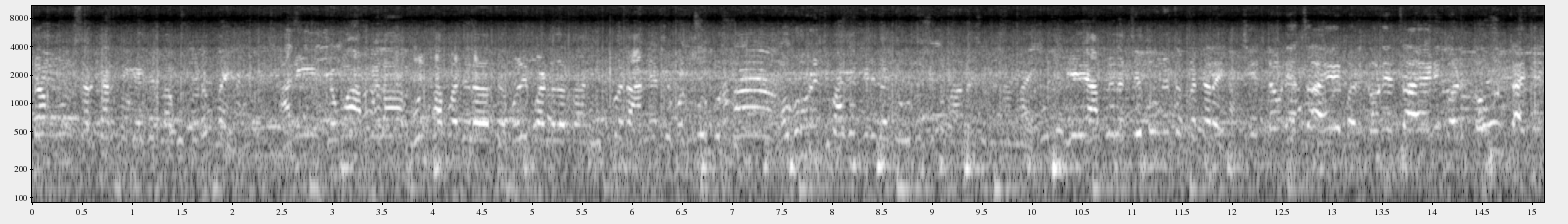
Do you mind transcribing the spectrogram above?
मुद्दा म्हणून सरकार ती गॅजेट लागू करत नाही. आणि जेव्हा आपल्याला भूल सापडलेलं जातं बळी पाडलं जातं आणि इथपर्यंत आणण्याची मजबूर करून मगरुरीची भाषा केली जाते ओबीसी नाही. हे आपल्याला चेतवण्याचा प्रकार आहे. चेतवण्याचा आहे भडकवण्याचा आहे आणि भडकवून काहीतरी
